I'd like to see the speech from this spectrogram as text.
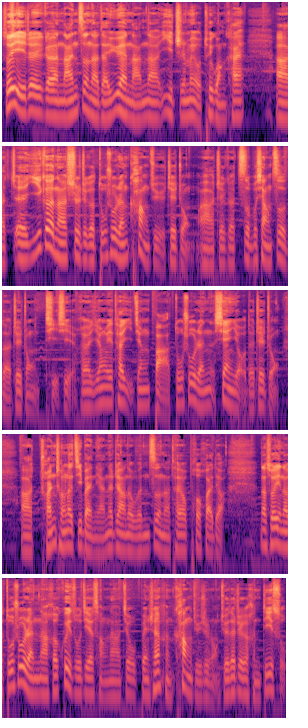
所以这个南字呢，在越南呢一直没有推广开。啊，呃一个呢是这个读书人抗拒这种啊这个字不像字的这种体系，和因为他已经把读书人现有的这种啊传承了几百年的这样的文字呢，他要破坏掉。那所以呢，读书人呢和贵族阶层呢就本身很抗拒这种，觉得这个很低俗。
